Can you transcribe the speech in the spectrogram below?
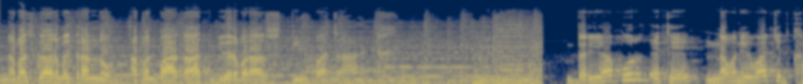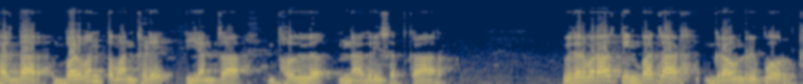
नमस्कार मित्रांनो आपण पाहतात विदर्भराज तीन पाच आठ. दर्यापूर येथे नवनिर्वाचित खासदार बळवंत वानखडे यांचा भव्य नागरी सत्कार. विदर्भराज तीन पाच आठ ग्राउंड रिपोर्ट.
